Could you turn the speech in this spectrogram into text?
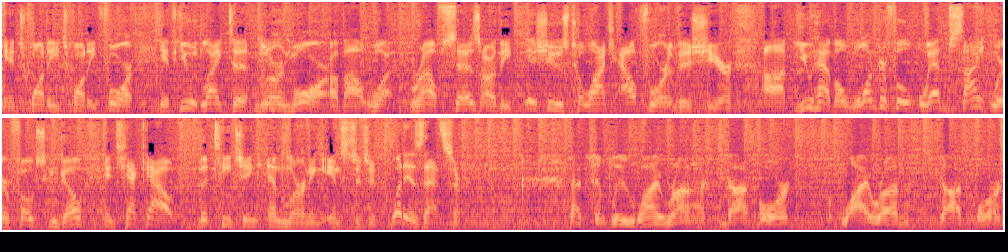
in 2024. If you would like to learn more about what Ralph says are the issues to watch out for this year, uh, you have wonderful website where folks can go and check out the Teaching and Learning Institute. What is that, sir? That's simply whyrun.org, whyrun.org.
